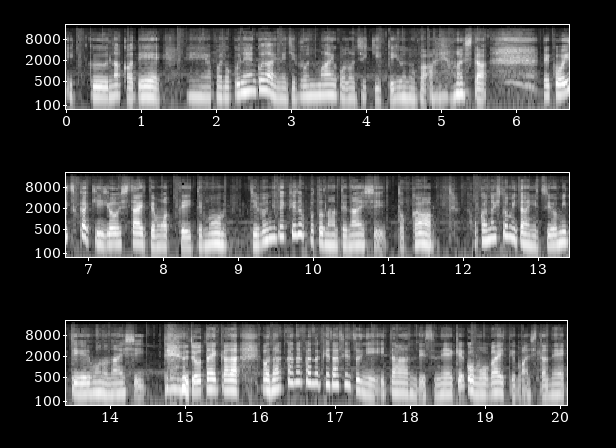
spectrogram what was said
いく中で、えーやっぱ6年ぐらいね自分迷子の時期っていうのがありました。でこういつか起業したいって思っていても自分にできることなんてないしとか他の人みたいに強みって言えるものないしっていう状態からはなかなか抜け出せずにいたんですね結構もがいてましたね。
